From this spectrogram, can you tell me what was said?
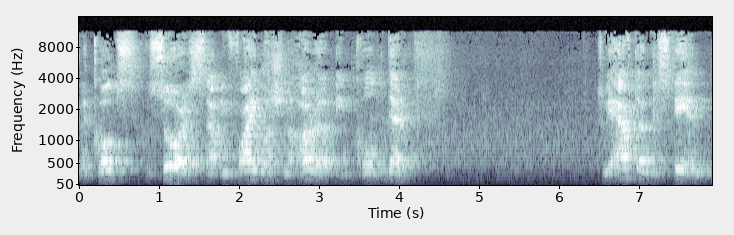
And it quotes the source that we find Lashon Hara being called Derech. So we have to understand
